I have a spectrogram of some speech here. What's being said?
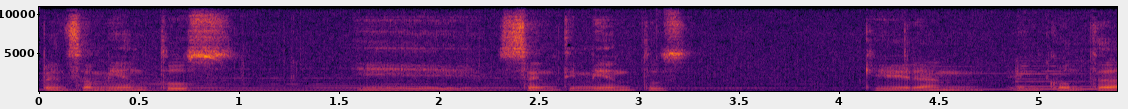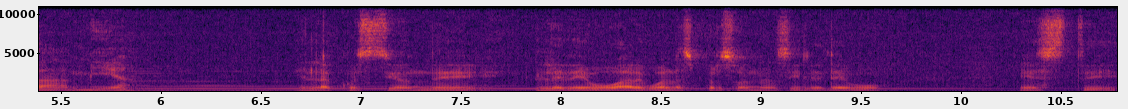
pensamientos y sentimientos que eran en contra mía en la cuestión de le debo algo a las personas y le debo este,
